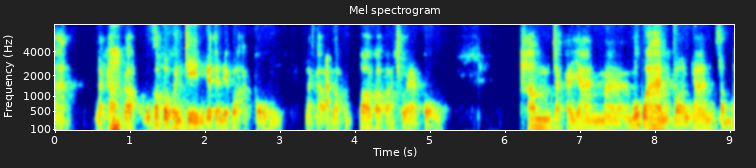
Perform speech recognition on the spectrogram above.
ละนะครับก็ครอบครัวคนจีนก็จะเรียกว่าอากงนะครับ แล้วคุณพ่อก็มาช่วยอากง ทำจักรยานมาเมื่อวานก่อนการสัมภ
